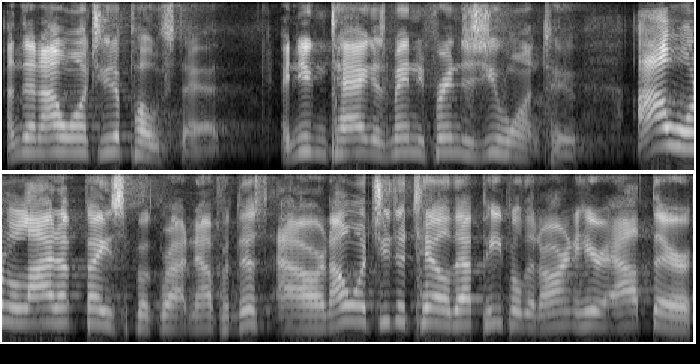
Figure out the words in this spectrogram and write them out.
And then I want you to post that. And you can tag as many friends as you want to. I want to light up Facebook right now for this hour, and I want you to tell that people that aren't here out there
